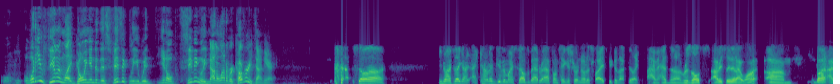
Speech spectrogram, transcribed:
What are you feeling like going into this physically with, you know, seemingly not a lot of recovery time here? so, uh, you know, I feel like I, I kind of given myself a bad rap on taking short notice fights because I feel like I haven't had the results obviously that I want. Um, but I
